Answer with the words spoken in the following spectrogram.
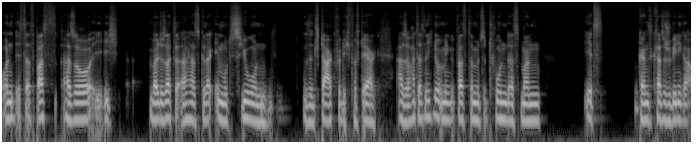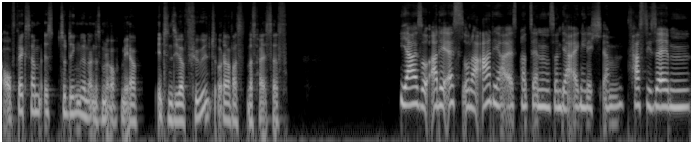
Und ist das was, also ich, weil du sagst, hast gesagt, Emotionen sind stark für dich verstärkt. Also hat das nicht nur irgendwas damit zu tun, dass man jetzt ganz klassisch weniger aufmerksam ist zu Dingen, sondern dass man auch mehr intensiver fühlt? Oder was, was heißt das? Ja, also ADS oder ADHS-Patienten sind ja eigentlich ähm, fast dieselben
